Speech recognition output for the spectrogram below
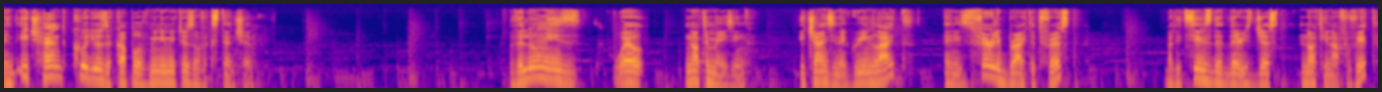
and each hand could use a couple of millimeters of extension. The lume is, well, not amazing. It shines in a green light and is fairly bright at first, but it seems that there is just not enough of it,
